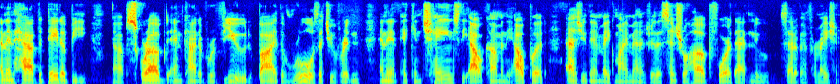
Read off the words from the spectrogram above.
and then have the data be uh, scrubbed and kind of reviewed by the rules that you've written, and then it can change the outcome and the output as you then make Mind Manager the central hub for that new set of information.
